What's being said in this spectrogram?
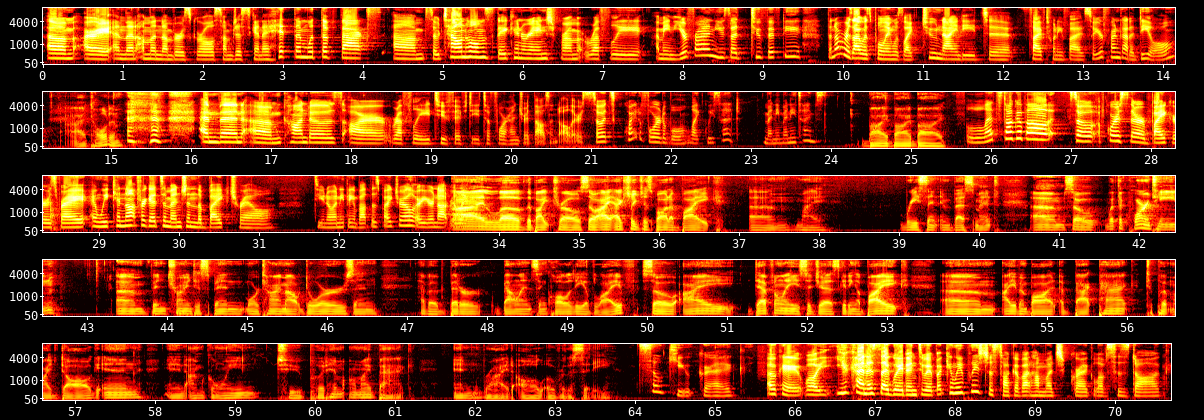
Um, all right, and then I'm a numbers girl, so I'm just gonna hit them with the facts. Um, so townhomes they can range from roughly. I mean, your friend you said 250. The numbers I was pulling was like 290 to 525. So your friend got a deal. I told him. And then um, condos are roughly 250 to 400 thousand dollars. So it's quite affordable, like we said many many times. bye, bye, bye. Let's talk about. So, of course, there are bikers, right? And we cannot forget to mention the bike trail. Do you know anything about this bike trail, or you're not really? I love the bike trail. So I actually just bought a bike. Um, my recent investment. Um, so with the quarantine, um, been trying to spend more time outdoors and have a better balance and quality of life. So I definitely suggest getting a bike. Um, I even bought a backpack to put my dog in, and I'm going to put him on my back and ride all over the city. so cute, Greg. Okay, well, you kind of segued into it, but can we please just talk about how much Greg loves his dog?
